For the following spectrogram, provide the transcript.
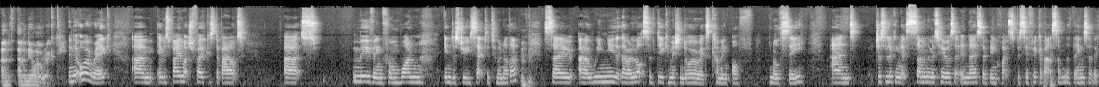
And and in the oil rig. in the oil rig, um, it was very much focused about uh, moving from one industry sector to another. So uh, we knew that there were lots of decommissioned oil rigs coming off the North Sea, and just looking at some of the materials that are in there, so being quite specific about some of the things, so the,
